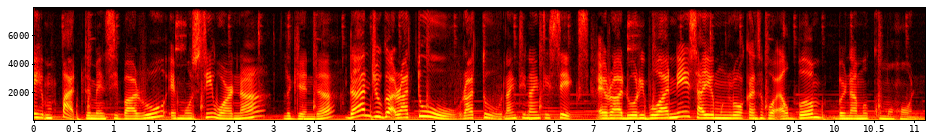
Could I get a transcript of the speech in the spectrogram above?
Eh, empat. Dimensi Baru, Emosi, Warna, Legenda dan juga Ratu Ratu 1996 era 2000-an ni saya mengeluarkan sebuah album bernama Kumohon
